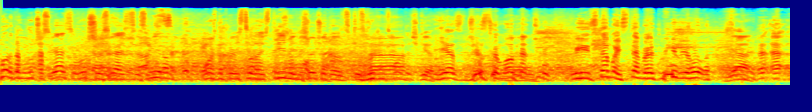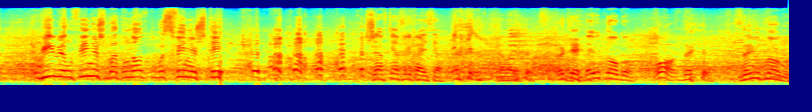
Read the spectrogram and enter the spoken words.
городом лучше связь, лучшая связь с миром. Можно провести лайвстрим или еще что-то, сгрузить фоточки. Yes, just a moment. We step by step, but we will Я we will finish, but not with finished. thing. Шеф, не отвлекайся. Давай. Окей. Дают ногу. О, да- дают ногу.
